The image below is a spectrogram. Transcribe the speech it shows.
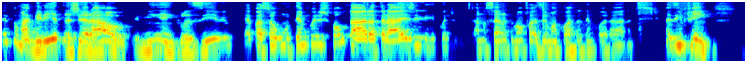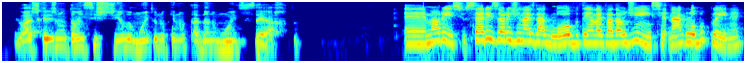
Aí foi uma grita geral, minha inclusive. Aí passou algum tempo, eles voltaram atrás e anunciaram que vão fazer uma quarta temporada. Mas, enfim, eu acho que eles não estão insistindo muito no que não está dando muito certo. É, Maurício, séries originais da Globo têm elevado a audiência na Globoplay, né?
